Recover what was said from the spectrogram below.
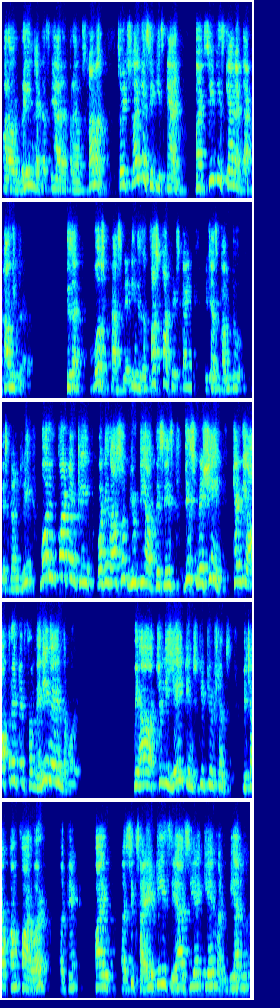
for our brain, let us say, or for our stomach. So it's like a CT scan, but CT scan at the atomic level. This is the most fascinating. This is the first of its kind which has come to this country. More importantly, what is also beauty of this is this machine can be operated from anywhere in the world. We have actually eight institutions which have come forward. Okay, five, uh, six IITs, ARCI came and BR,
